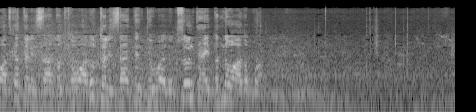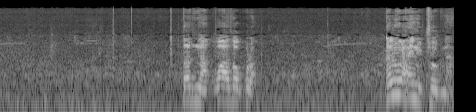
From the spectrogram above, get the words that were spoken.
waad ka talisaa dadka waad u talisaa danta waad ogsoon tahay dadna waad u qura. Dadna waadoo qura. Dal waxaynu joognaa.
